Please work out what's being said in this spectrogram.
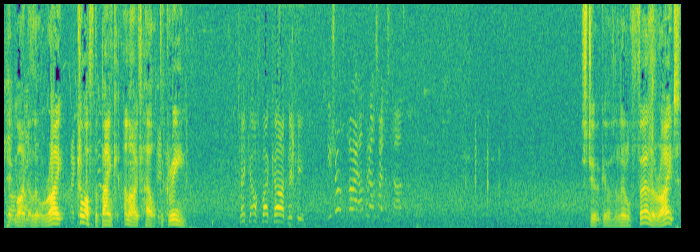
Hit mine a little right, come off the bank, and I've held the green. Take it off my card, Nicky. You sure? Alright, I'll put it on Tiger's card. Stuart goes a little further right.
